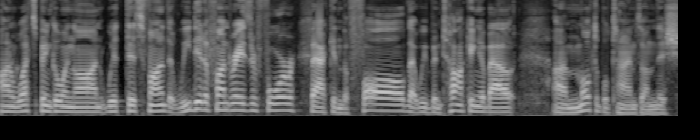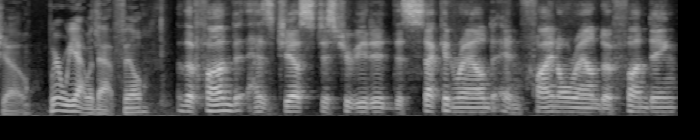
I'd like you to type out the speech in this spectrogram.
on what's been going on with this fund that we did a fundraiser for back in the fall that we've been talking about um, multiple times on this show. Where are we at with that, Phil? The fund has just distributed the second round and final round of funding.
